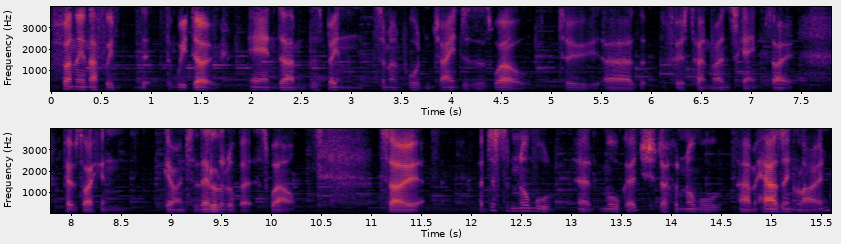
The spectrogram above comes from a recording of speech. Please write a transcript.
funnily enough, we we do and um, there's been some important changes as well to uh, the, the, first home loan scheme. So perhaps I can go into that a little bit as well. So uh, just a normal uh, mortgage, like a normal um, housing loan,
